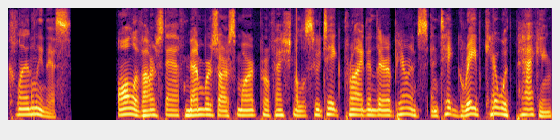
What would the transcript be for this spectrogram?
Cleanliness. All of our staff members are smart professionals who take pride in their appearance and take great care with packing,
